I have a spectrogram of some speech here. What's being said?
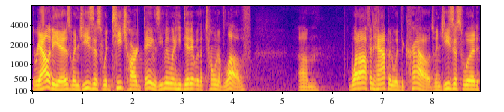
the reality is, when Jesus would teach hard things, even when he did it with a tone of love, um, what often happened with the crowds when Jesus would,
